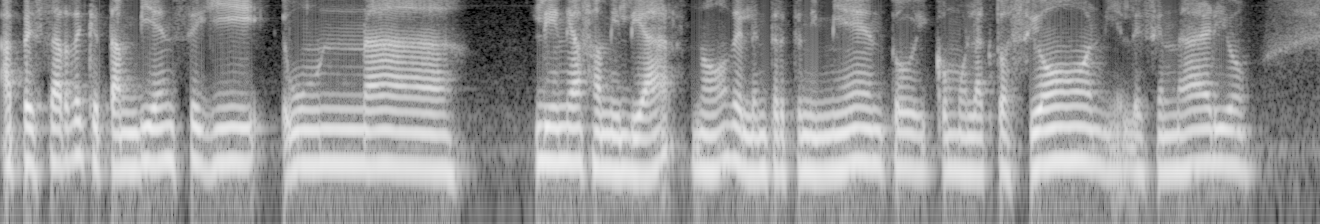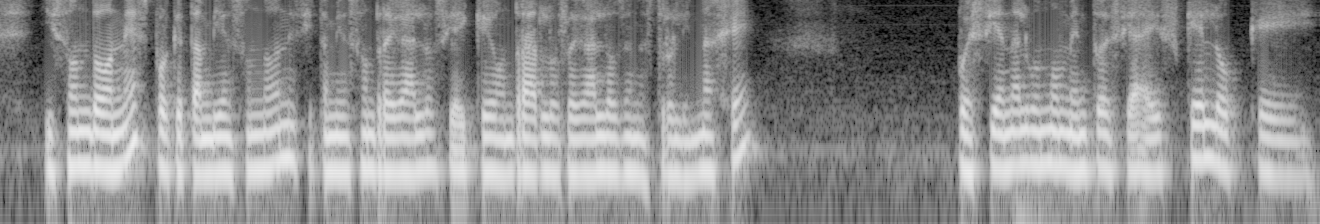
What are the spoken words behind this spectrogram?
a pesar de que también seguí una línea familiar, ¿no? Del entretenimiento y como la actuación y el escenario. Y son dones, porque también son dones y también son regalos y hay que honrar los regalos de nuestro linaje. Pues sí, en algún momento decía, es que lo que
